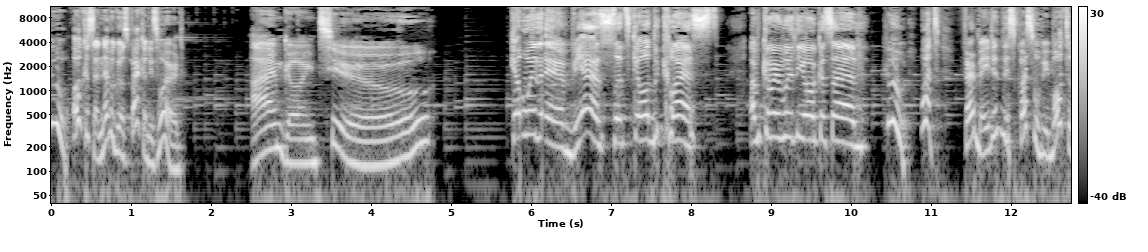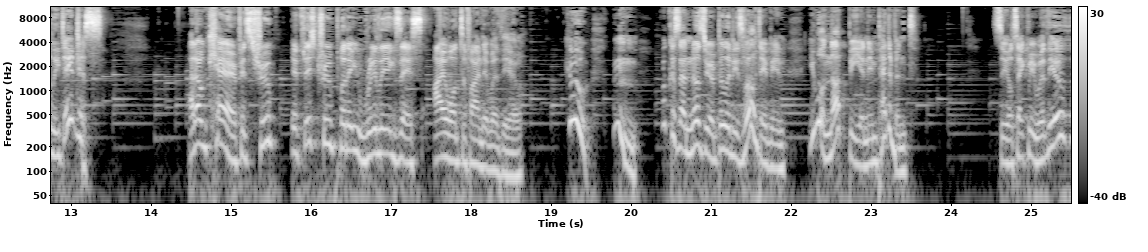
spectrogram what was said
Cool. Okasan never goes back on his word. I'm going to... Go with him! Yes, let's go on the quest! I'm coming with you, Okasan! Cool, what? Fair maiden, this quest will be mortally dangerous! I don't care if it's true- if this true pudding really exists, I want to find it with you. Cool, hmm, Okasan knows your abilities well, Damien. You will not be an impediment. So you'll take me with you?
